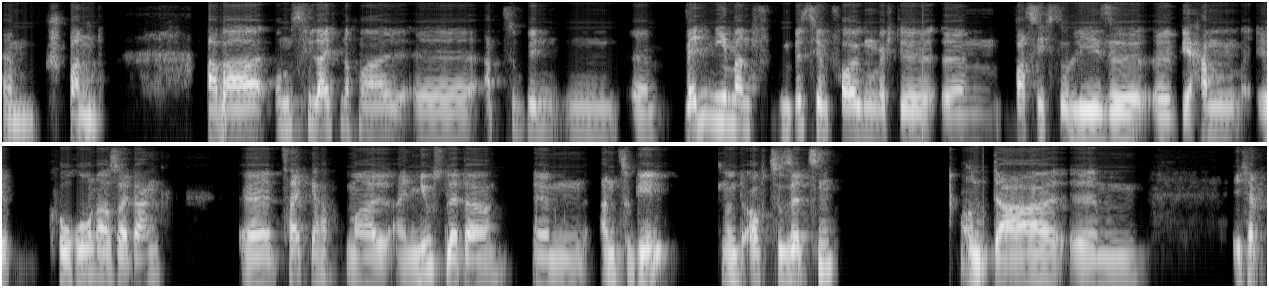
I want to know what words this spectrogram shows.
ähm, spannend. Aber um es vielleicht nochmal äh, abzubinden, äh, wenn jemand ein bisschen folgen möchte, äh, was ich so lese, äh, wir haben äh, Corona sei Dank äh, Zeit gehabt, mal ein Newsletter ähm, anzugehen und aufzusetzen. Und da, ähm, ich habe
